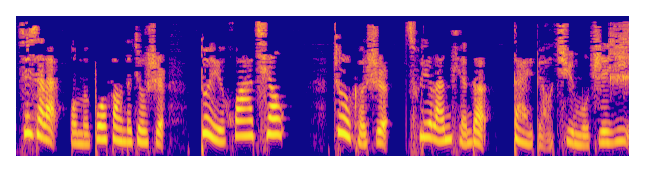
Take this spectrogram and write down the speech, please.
接下来我们播放的就是《对花腔》，这可是崔兰田的代表剧目之一。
